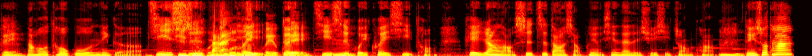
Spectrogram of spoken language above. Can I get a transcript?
对，然后透过那个及时反馈，对，及时回馈系统，可以让老师知道小朋友现在的学习状况。嗯，等于说他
